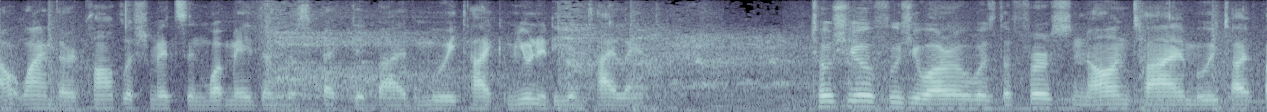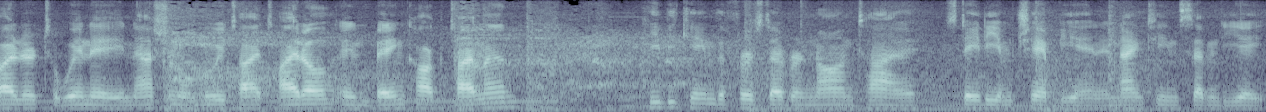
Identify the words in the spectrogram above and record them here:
outline their accomplishments and what made them respected by the Muay Thai community in Thailand. Toshio Fujiwara was the first non-Thai Muay Thai fighter to win a national Muay Thai title in Bangkok, Thailand. He became the first ever non-Thai stadium champion in 1978.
